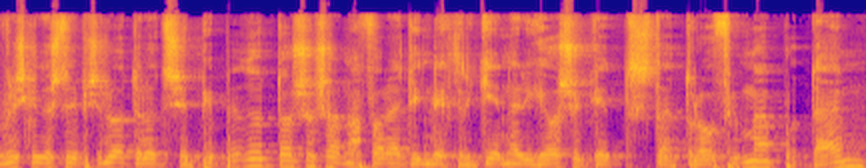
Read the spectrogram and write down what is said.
βρίσκεται στο υψηλότερο της επίπεδο τόσο όσον αφορά την ηλεκτρική ενέργεια όσο και στα τρόφιμα, ποτά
